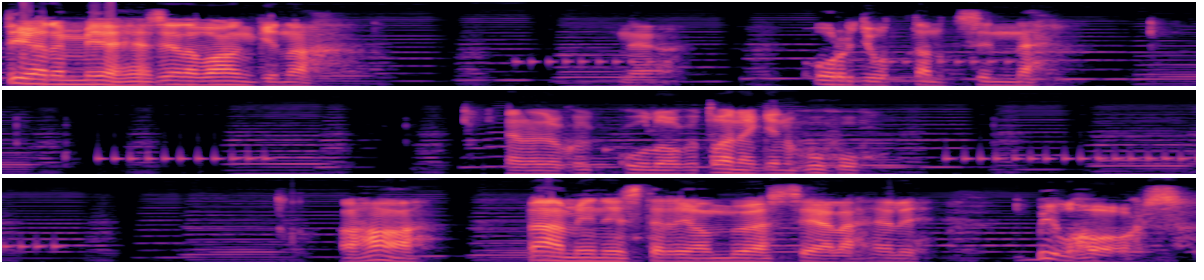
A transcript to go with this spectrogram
tiedemiehiä siellä vankina. Ne orjuuttanut sinne. Siellä joku, kuuluu joku toinenkin huhu. Ahaa, pääministeri on myös siellä, eli Bill Hawks.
